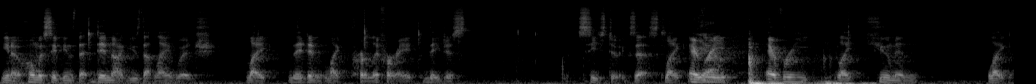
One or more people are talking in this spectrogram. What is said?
you know Homo sapiens that did not use that language, like they didn't like proliferate, they just ceased to exist. Like every every like human like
